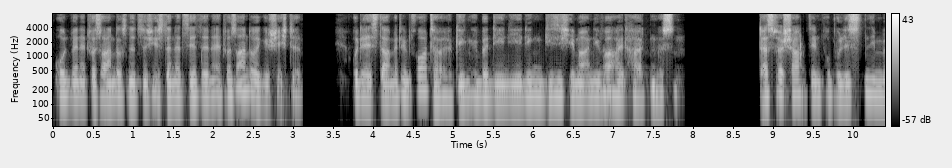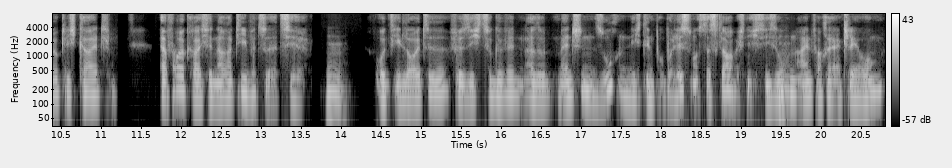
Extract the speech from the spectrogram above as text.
Und wenn etwas anderes nützlich ist, dann erzählt er eine etwas andere Geschichte. Und er ist damit im Vorteil gegenüber denjenigen, die sich immer an die Wahrheit halten müssen. Das verschafft den Populisten die Möglichkeit, erfolgreiche Narrative zu erzählen. Hm. Und die Leute für sich zu gewinnen. Also Menschen suchen nicht den Populismus, das glaube ich nicht. Sie suchen hm. einfache Erklärungen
